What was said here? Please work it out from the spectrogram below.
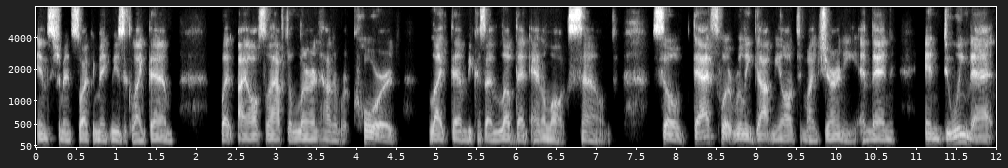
instruments so I can make music like them. But I also have to learn how to record like them because I love that analog sound. So that's what really got me onto my journey. And then in doing that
